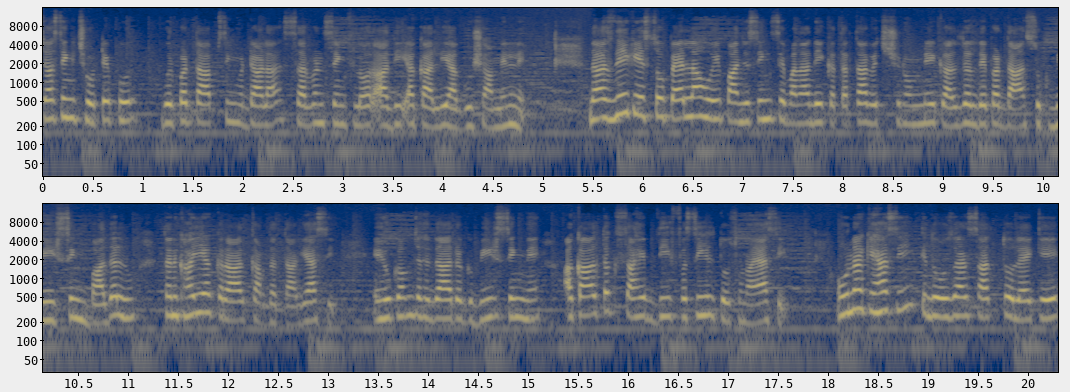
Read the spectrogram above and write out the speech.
ਚਾ ਸਿੰਘ ਛੋਟੇਪੁਰ, ਗੁਰਪ੍ਰਤਾਪ ਸਿੰਘ ਵਡਾਲਾ ਸਰਵਨ ਸਿੰਘ ਫਲੋਰ ਆਦਿ ਅਕਾਲੀ ਆਗੂ ਸ਼ਾਮਿਲ ਨੇ। ਦੱਸਦੇ ਕਿ ਇਸ ਤੋਂ ਪਹਿਲਾਂ ਹੋਈ ਪੰਜ ਸਿੰਘ ਸੇਵਾਨਾਂ ਦੀ ਇਕੱਤਰਤਾ ਵਿੱਚ ਸ਼੍ਰੋਮਣੀ ਅਕਾਲੀ ਦਲ ਦੇ ਪ੍ਰਧਾਨ ਸੁਖਬੀਰ ਸਿੰਘ ਬਾਦਲ ਨੂੰ ਤਨਖਾਹੀਆ ਕਰਾਰ ਕਰ ਦਿੱਤਾ ਗਿਆ ਸੀ। ਇਹ ਹੁਕਮ ਜਥੇਦਾਰ ਰਗਬੀਰ ਸਿੰਘ ਨੇ ਅਕਾਲ ਤਖਤ ਸਾਹਿਬ ਦੀ ਫਸੀਲ ਤੋਂ ਸੁਣਾਇਆ ਸੀ। ਉਹਨਾਂ ਕਿਹਾ ਸੀ ਕਿ 2007 ਤੋਂ ਲੈ ਕੇ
